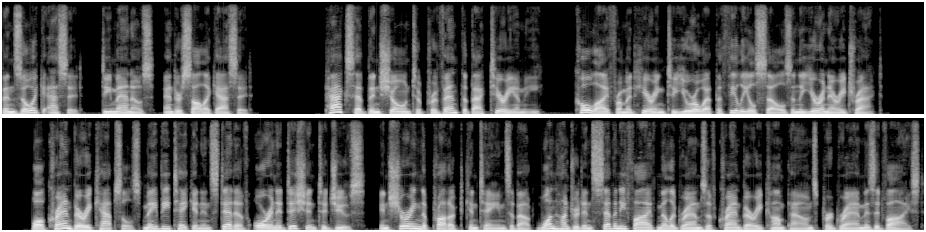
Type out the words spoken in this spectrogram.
benzoic acid, D-mannose, and ursolic acid. PACs have been shown to prevent the bacterium E. coli from adhering to uroepithelial cells in the urinary tract. While cranberry capsules may be taken instead of or in addition to juice, ensuring the product contains about 175 mg of cranberry compounds per gram is advised.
